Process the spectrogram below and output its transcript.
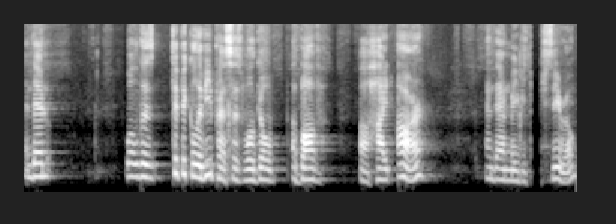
and then, well, the typical Levy process will go above a height r, and then maybe zero.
